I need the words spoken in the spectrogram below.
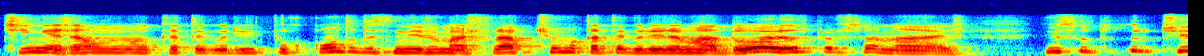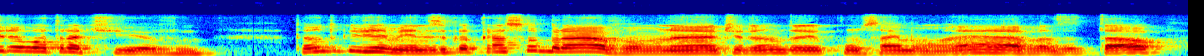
tinha já uma categoria, por conta desse nível mais fraco, tinha uma categoria de amadores outros profissionais. Isso tudo tira o atrativo. Tanto que Gemenes e Kaká sobravam, né? Tirando aí com Simon Evans e tal,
